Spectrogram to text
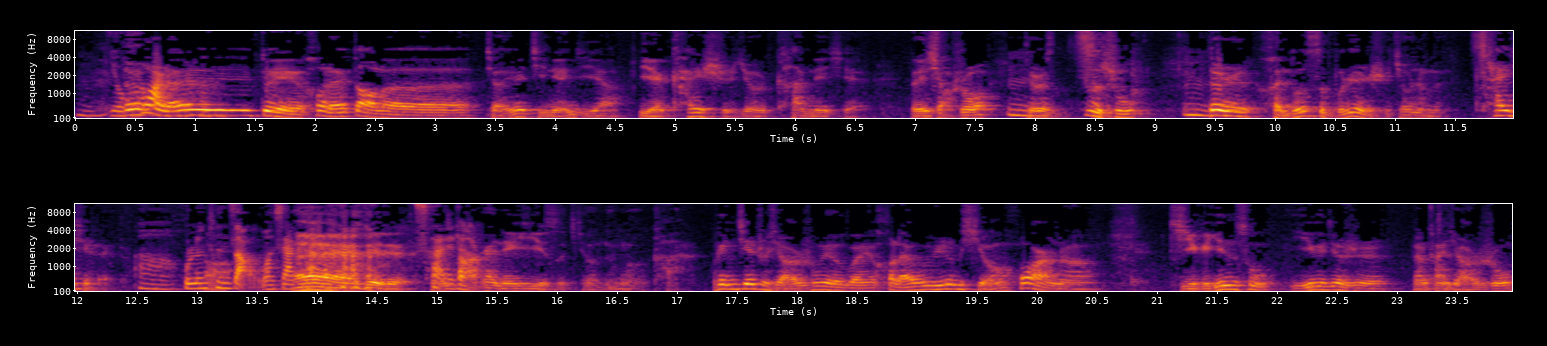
嗯，有画来，对，后来到了小学几年级啊，也开始就是看那些呃小说，就是字书，嗯但是很多字不认识，就那么猜起来的。啊，囫囵吞枣往下看，哎，对对，猜，大概那个意思就能够看。跟接触小人书也有关系。后来我为什么喜欢画呢？几个因素，一个就是想看小人书，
